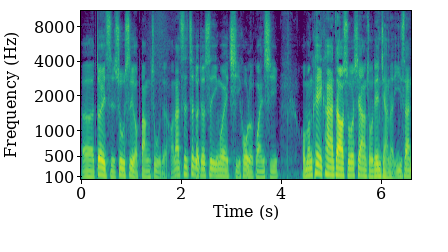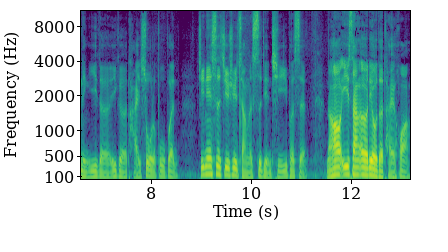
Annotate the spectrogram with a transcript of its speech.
呃对指数是有帮助的。好，但是这个就是因为期货的关系，我们可以看得到说，像昨天讲的一三零一的一个台塑的部分，今天是继续涨了四点七一 percent。然后一三二六的台化，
